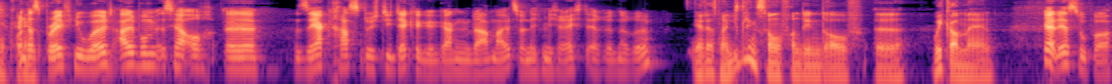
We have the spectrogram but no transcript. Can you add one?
Okay. Und das Brave New World Album ist ja auch äh, sehr krass durch die Decke gegangen damals, wenn ich mich recht erinnere. ja, da ist mein Lieblingssong von denen drauf. Äh, Wicker Man. Ja, der ist super.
